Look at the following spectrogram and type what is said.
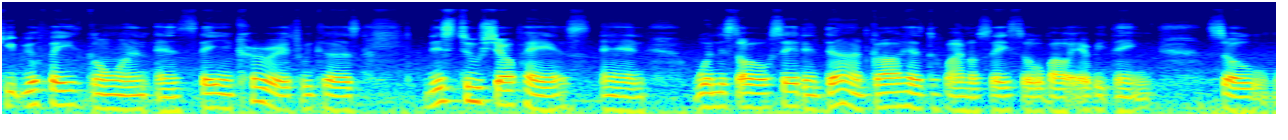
keep your faith going, and stay encouraged because this too shall pass. And when it's all said and done, God has the final say so about everything. So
